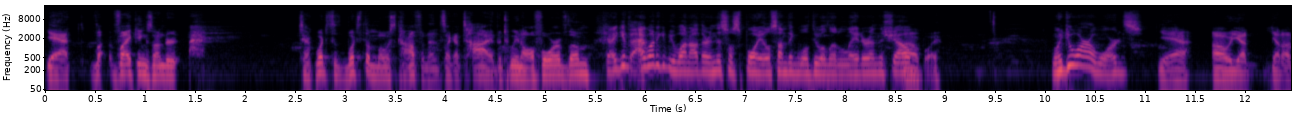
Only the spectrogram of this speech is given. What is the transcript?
Yeah, Vi- Vikings under. Check, What's the, what's the most confidence? Like a tie between all four of them. Should I give? I want to give you one other, and this will spoil something we'll do a little later in the show. Oh, boy, When we do our awards, yeah. Oh, you got you got a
